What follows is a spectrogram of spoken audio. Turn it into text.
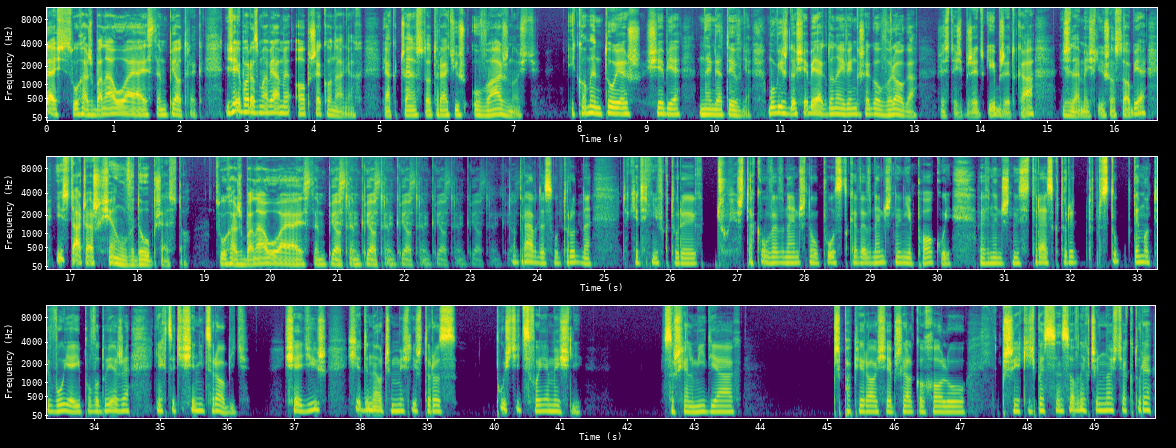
Cześć, słuchasz banału, a ja jestem Piotrek. Dzisiaj porozmawiamy o przekonaniach. Jak często tracisz uważność i komentujesz siebie negatywnie. Mówisz do siebie jak do największego wroga, że jesteś brzydki, brzydka, źle myślisz o sobie i staczasz się w dół przez to. Słuchasz banału, a ja jestem Piotrem, Piotrem, Piotrem, Piotrem, Piotrem. Naprawdę są trudne takie dni, w których czujesz taką wewnętrzną pustkę, wewnętrzny niepokój, wewnętrzny stres, który po prostu demotywuje i powoduje, że nie chce ci się nic robić. Siedzisz, jedyne o czym myślisz, to rozpuścić swoje myśli. W social mediach, przy papierosie, przy alkoholu, przy jakichś bezsensownych czynnościach, które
